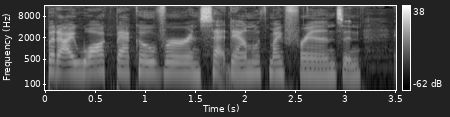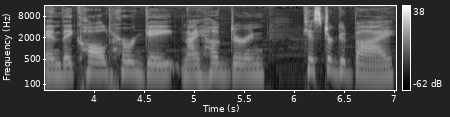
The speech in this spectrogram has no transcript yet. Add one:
But I walked back over and sat down with my friends, and, and they called her gate, and I hugged her and kissed her goodbye.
